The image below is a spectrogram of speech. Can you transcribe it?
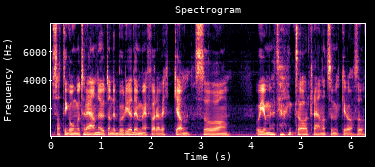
satte igång och tränade utan det började med förra veckan. Så, och i och med att jag inte har tränat så mycket då så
